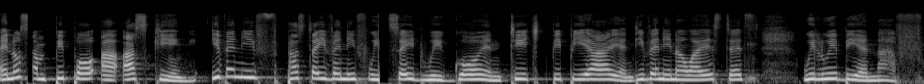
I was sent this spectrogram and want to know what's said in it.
I know some people are asking, even if, Pastor, even if we said we go and teach PPI and even in our estates, will we be enough?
